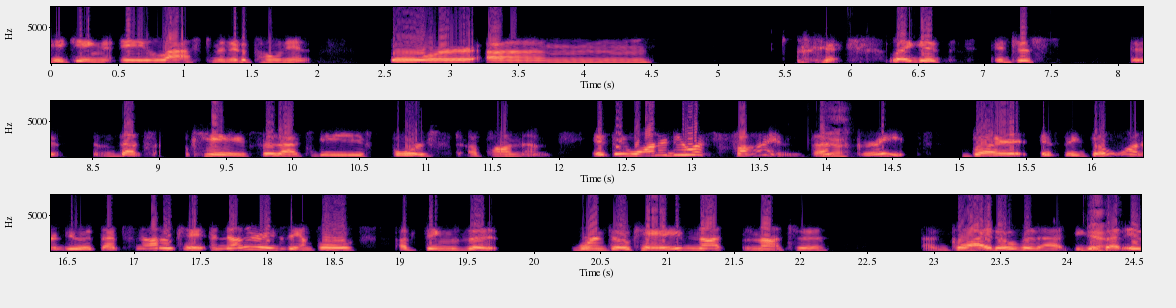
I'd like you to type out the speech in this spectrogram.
taking a last minute opponent or um like it it just that's okay for that to be forced upon them if they want to do it fine that's Yeah. great but if they don't want to do it that's not okay another example of things that weren't okay not not to uh, glide over that because Yeah. that is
